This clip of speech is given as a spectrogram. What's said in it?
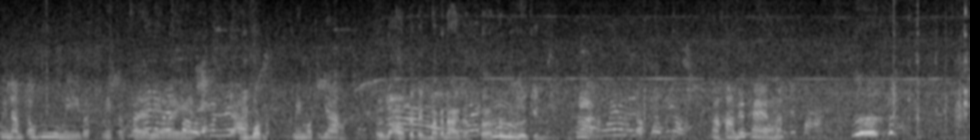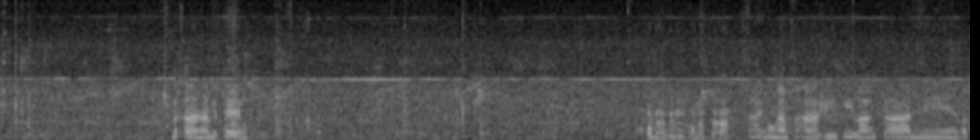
มีน้ำเต้าหู้มีแบบมีกาแฟมีอะไรอย่างเงี้ยมีหมดอะมีหมดทุกอย่าง เออเราเอาแต่เต็นท์มาก็ได้นะถ้าเราจะมาซื้อกินนะใช่เอาโปไม่ออกราคาไม่แพงนะในปากราคาอาหารไม่แพง ห้องน้ำก็ดีห้องน้ำสะอาดใช่ห้องน้ำสะอาดมีที่ล้างจานมีแบบ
